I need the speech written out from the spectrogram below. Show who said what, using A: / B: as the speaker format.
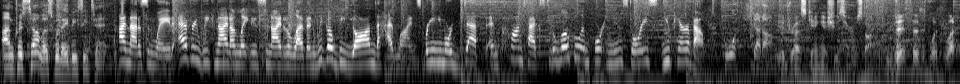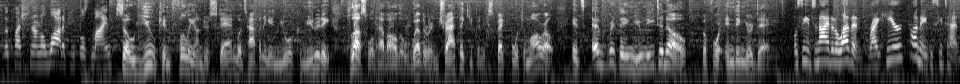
A: I'm Chris Thomas with ABC 10.
B: I'm Madison Wade. Every weeknight on Late News Tonight at 11, we go beyond the headlines, bringing you more depth and context to the local important news stories you care about.
A: Fourth shutoff.
C: We address gang issues here in Stockton.
D: This is what's left.
E: The question on a lot of people's minds.
A: So you can fully understand what's happening in your community. Plus, we'll have all the weather and traffic you can expect for tomorrow. It's everything you need to know before ending your day.
B: We'll see you tonight at 11, right here on ABC 10.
